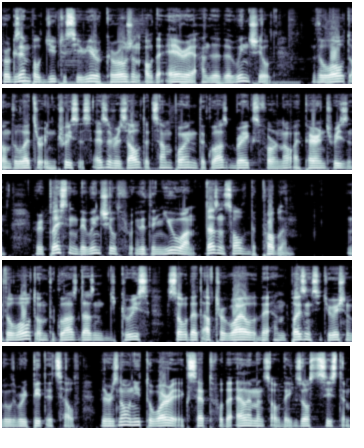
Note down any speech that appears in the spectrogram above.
For example, due to severe corrosion of the area under the windshield, the load on the latter increases. As a result, at some point the glass breaks for no apparent reason. Replacing the windshield with a new one doesn't solve the problem. The load on the glass doesn't decrease, so that after a while the unpleasant situation will repeat itself. There is no need to worry except for the elements of the exhaust system,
